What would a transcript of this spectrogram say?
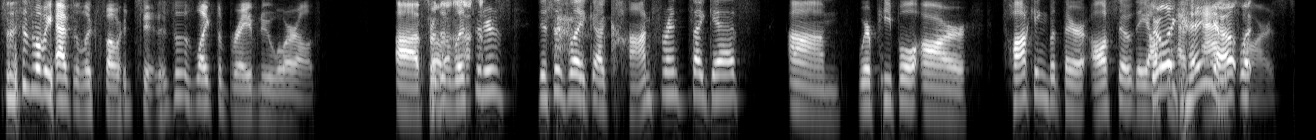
So this is what we have to look forward to. This is like the brave new world. Uh for So, the uh, listeners this is like a conference i guess um where people are talking but they're also they They're, also like, have hanging out, like- avatars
